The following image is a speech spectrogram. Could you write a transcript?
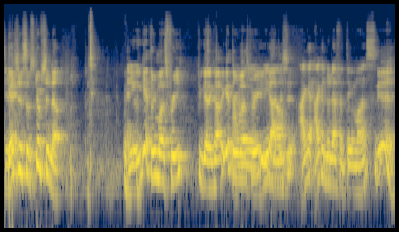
get your subscription up, and you, you get three months free. You get a car, you get three I months mean, free. You, got know, this shit. I can I can do that for three months. Yeah.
